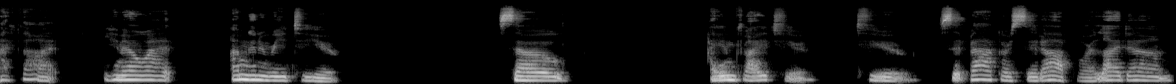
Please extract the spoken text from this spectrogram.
I thought, you know what? I'm going to read to you. So I invite you to sit back or sit up or lie down.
